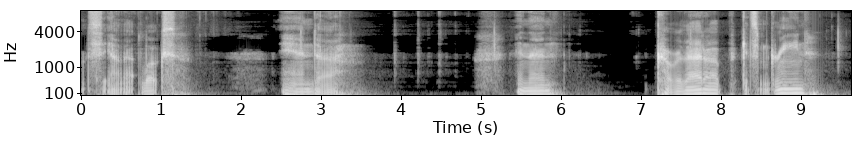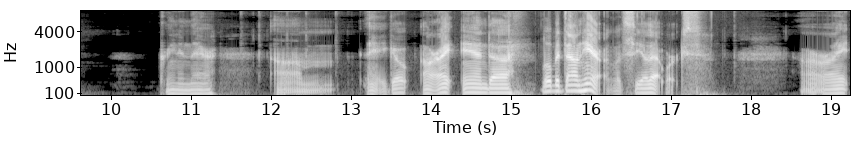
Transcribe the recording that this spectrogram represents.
Let's see how that looks and uh, and then cover that up get some green green in there. Um, there you go. Alright and uh, a little bit down here. Let's see how that works. Alright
